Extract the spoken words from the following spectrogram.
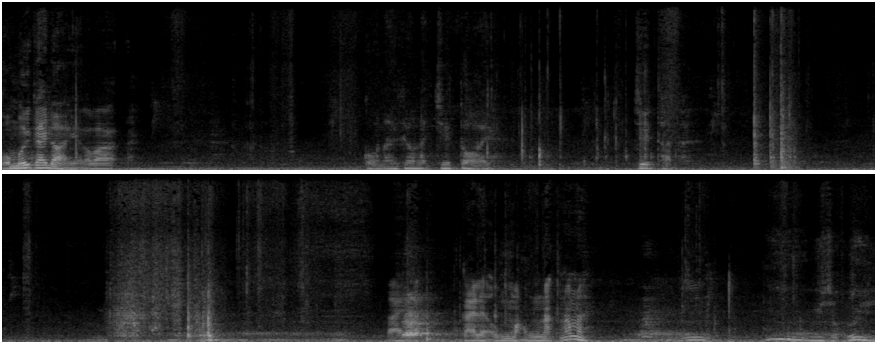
có mấy cái đẩy à các bạn? Còn này kêu lại chết tỏi chết thật. Đây, cái là ống mỏng nặng lắm này. Ui giời ơi.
